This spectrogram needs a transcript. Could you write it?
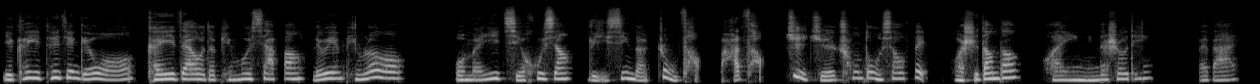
也可以推荐给我哦，可以在我的屏幕下方留言评论哦，我们一起互相理性的种草拔草，拒绝冲动消费。我是当当，欢迎您的收听，拜拜。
